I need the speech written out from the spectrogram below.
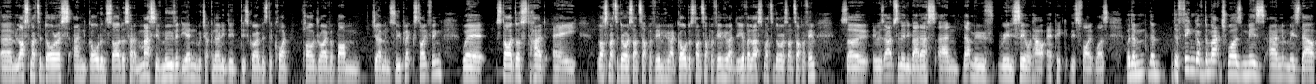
Um, Los Matadores and Golden Stardust had a massive move at the end, which I can only de describe as the quad pile driver bomb German suplex type thing, where Stardust had a Los Matadores on top of him, who had Goldust on top of him, who had the other Los Matadores on top of him, so it was absolutely badass, and that move really sealed how epic this fight was. But the the the thing of the match was Miz and Mizdow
